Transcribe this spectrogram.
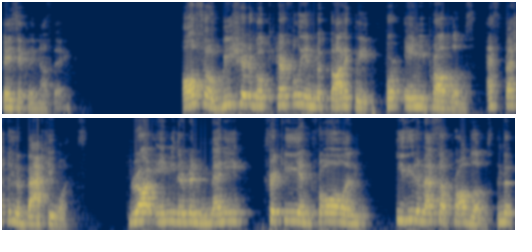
basically nothing. Also, be sure to go carefully and methodically for AIME problems, especially the backy ones. Throughout AIME, there have been many tricky and troll and easy to mess up problems. And the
